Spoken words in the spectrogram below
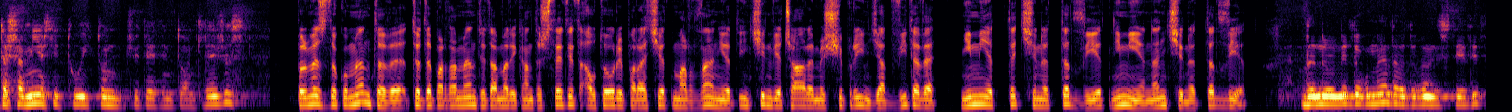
dashamirësit tuj këtu në qytetin tonë të Lezhës. Përmes dokumenteve të Departamentit Amerikan të Shtetit, autori paraqet marrëdhëniet njëqind vjeçare me Shqipërinë gjatë viteve një mijë e tetëqind e tetëdhjetë, një mijë e nëntëqind e tetëdhjetë. Dhe nëpërmjet dokumentave të Departamentit të Shtetit,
